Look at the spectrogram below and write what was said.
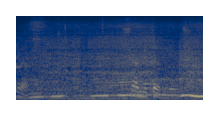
Yeah. Deixa-me também.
